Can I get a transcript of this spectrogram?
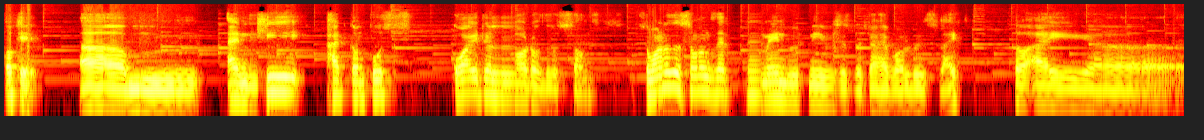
Okay. Um, and he had composed quite a lot of those songs. So one of the songs that remained with me, which is which I have always liked, so I, uh,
